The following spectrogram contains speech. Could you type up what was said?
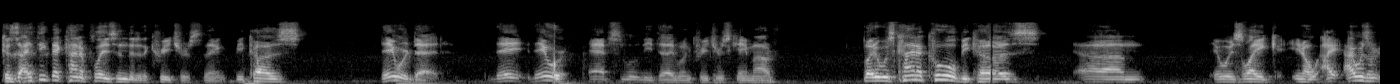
because I think that kind of plays into the creatures thing because they were dead. They they were absolutely dead when creatures came out, but it was kind of cool because um, it was like you know I, I was a,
